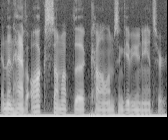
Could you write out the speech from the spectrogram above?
and then have awk sum up the columns and give you an answer.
